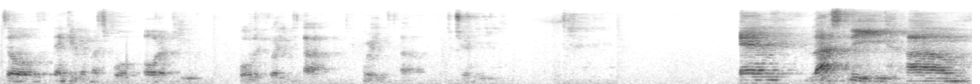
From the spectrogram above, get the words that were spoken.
So thank you very much for all of you for the great, uh, great uh, opportunity. And lastly, um,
